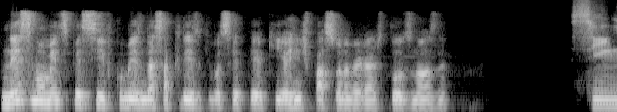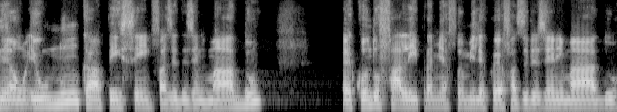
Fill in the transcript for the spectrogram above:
nesse momento específico mesmo, dessa crise que você teve, que a gente passou, na verdade, todos nós, né? Sim, não, eu nunca pensei em fazer desenho animado. É, quando eu falei para minha família que eu ia fazer desenho animado,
